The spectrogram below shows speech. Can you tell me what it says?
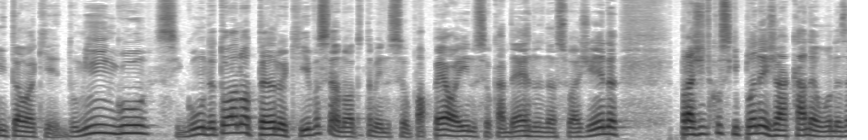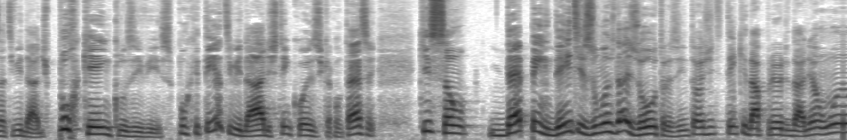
Então aqui, domingo, segunda, eu estou anotando aqui, você anota também no seu papel aí, no seu caderno, na sua agenda para a gente conseguir planejar cada uma das atividades. Por que, inclusive, isso? Porque tem atividades, tem coisas que acontecem que são dependentes umas das outras. Então a gente tem que dar prioridade a uma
